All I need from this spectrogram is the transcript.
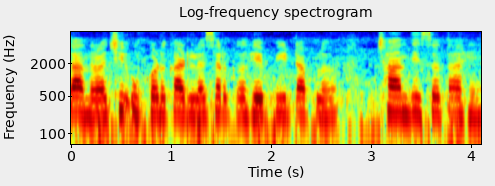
तांदळाची उकड काढल्यासारखं हे पीठ आपलं छान दिसत आहे.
